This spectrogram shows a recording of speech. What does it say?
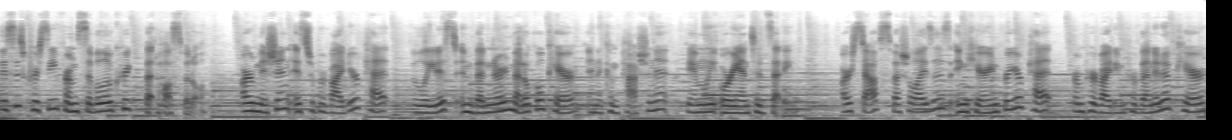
This is Chrissy from Cibolo Creek Vet Hospital. Our mission is to provide your pet the latest in veterinary medical care in a compassionate, family oriented setting. Our staff specializes in caring for your pet, from providing preventative care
